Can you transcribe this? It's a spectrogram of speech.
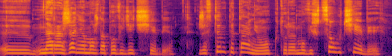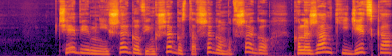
y, narażenia, można powiedzieć, siebie. Że w tym pytaniu, które mówisz, co u ciebie, ciebie, mniejszego, większego, starszego, młodszego, koleżanki, dziecka,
